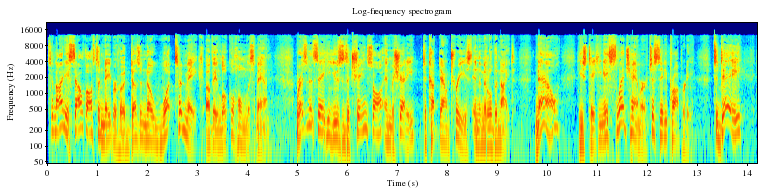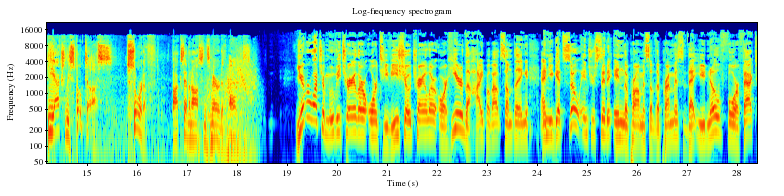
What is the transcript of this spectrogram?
Tonight, a South Austin neighborhood doesn't know what to make of a local homeless man. Residents say he uses a chainsaw and machete to cut down trees in the middle of the night. Now, he's taking a sledgehammer to city property. Today, he actually spoke to us. Sort of. Fox 7 Austin's Meredith Aldis. You ever watch a movie trailer or TV show trailer or hear the hype about something and you get so interested in the promise of the premise that you know for a fact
